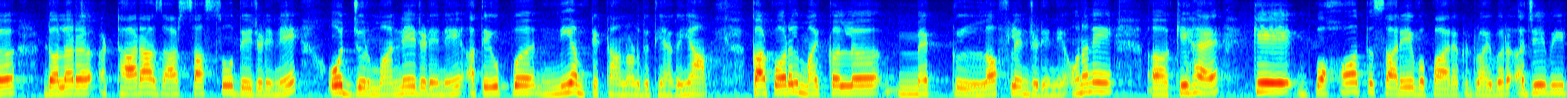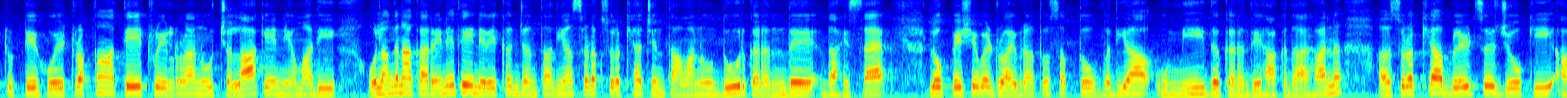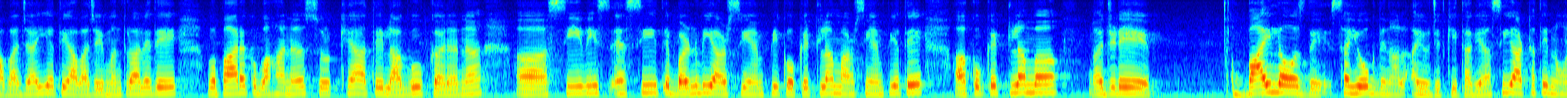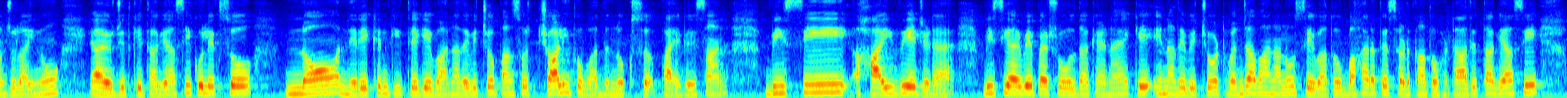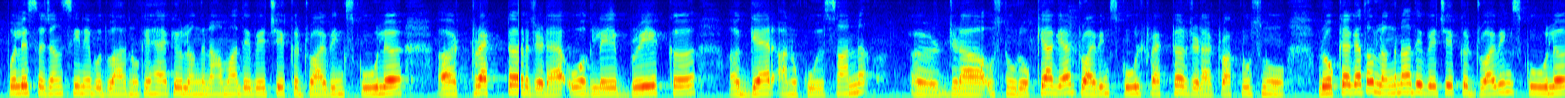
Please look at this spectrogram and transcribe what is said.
ਡਾਲਰ 18700 ਦੇ ਜਿਹੜੇ ਨੇ, ਉਹ ਜੁਰਮਾਨੇ ਜਿਹੜੇ ਨੇ ਅਤੇ ਉਪ ਨਿਯਮ ਟਿਕਟਾਂ ਉਹਨਾਂ ਨੂੰ ਦਿੱਤੀਆਂ ਗਈਆਂ। ਕਾਰਪੋਰਲ ਮਾਈਕਲ ਮੈਕਲਾਫਲਿਨ ਜਿਹੜੇ ਨੇ, ਉਹਨਾਂ ਨੇ ਕਿਹਾ ਹੈ ਕਿ ਬਹੁਤ ਸਾਰੇ ਵਪਾਰਕ ਡਰਾਈਵਰ ਅਜੇ ਵੀ ਟੁੱਟੇ ਹੋਏ ਟਰੱਕਾਂ ਅਤੇ ਟ੍ਰੇਲਰਾਂ ਨੂੰ ਚਲਾ ਕੇ ਨਿਯਮਾਂ ਦੀ ਉਲੰਘਣਾ ਕਰ ਰਹੇ ਨੇ ਤੇ ਨਿਰੇਖਣ ਜਨਤਾ ਦੀਆਂ ਸੜਕ ਸੁਰੱਖਿਆ ਚਿੰਤਾਵਾਂ ਨੂੰ ਦੂਰ ਕਰਨ ਦੇ ਦਾ ਹਿੱਸਾ ਹੈ। ਲੋਕ ਪੇਸ਼ੇਵਰ ਡਰਾਈਵਰਾਂ ਤੋਂ ਸਭ ਤੋਂ ਵਧੀਆ ਉਮੀਦ ਕਰਨ ਦੇ ਹੱਕਦਾਰ ਹਨ। ਸੁਰੱਖਿਆ ਬਲਿਟਸ ਜੋ ਕਿ ਆਵਾਜਾਈ ਅਤੇ ਆਵਾਜਾਈ ਮੰਤਰਾਲੇ ਦੇ ਵਪਾਰਕ ਵਾਹਨ ਸੁਰੱਖਿਆ ਅਤੇ ਲਾਗੂ ਕਰਨ ਸੀਵੀਐਸਸੀ ਤੇ ਬਰਨਬੀ ਆਰਸੀਐਮਪੀ ਕੋਕਿਟਲਮ ਆਰਸੀਐਮਪੀ ਅਤੇ ਅ, ਕੋਕਿਟਲਮ ਜਿਹੜੇ ਬਾਈਲਾਜ਼ ਦੇ ਸਹਿਯੋਗ ਦੇ ਨਾਲ ਆਯੋਜਿਤ ਕੀਤਾ ਗਿਆ ਸੀ। 8 ਤੇ 9 ਜੁਲਾਈ ਨੂੰ ਇਹ ਆਯੋਜਿਤ ਕੀਤਾ ਗਿਆ ਸੀ। ਕੁੱਲ 109 ਨਿਰੀਖਣ ਕੀਤੇ ਗਏ ਵਾਹਨਾਂ ਦੇ ਵਿੱਚੋਂ 540 ਤੋਂ ਵੱਧ ਨੁਕਸ ਪਾਏ ਗਏ ਸਨ। BC ਹਾਈਵੇ ਜਿਹੜਾ ਹੈ BC ਹਾਈਵੇ ਪੈਟਰੋਲ ਦਾ ਕਹਿਣਾ ਹੈ ਕਿ ਇਹਨਾਂ ਦੇ ਵਿੱਚੋਂ 58 ਵਾਹਨਾਂ ਨੂੰ ਸੇਵਾ ਤੋਂ ਬਾਹਰ ਅਤੇ ਸੜਕਾਂ ਤੋਂ ਹਟਾ ਦਿੱਤਾ ਗਿਆ ਸੀ। ਪੁਲਿਸ ਏਜੰਸੀ ਨੇ ਬੁੱਧਵਾਰ ਨੂੰ ਕਿਹਾ ਹੈ ਕਿ ਉਲੰਘਣਾਵਾਂ ਦੇ ਵਿੱਚ ਇੱਕ ਡਰਾਈਵਿੰਗ ਸਕੂਲ ਟਰੈਕਟਰ ਜਿਹੜਾ ਉਹ ਅਗਲੇ ਬ੍ਰੇਕ ਗੈਰ ਅਨੁਕੂਲ ਸਨ। ਜਿਹੜਾ ਉਸ ਨੂੰ ਰੋਕਿਆ ਗਿਆ ਡਰਾਈਵਿੰਗ ਸਕੂਲ ਟਰੈਕਟਰ ਜਿਹੜਾ ਟਰੱਕ ਨੂੰ ਉਸ ਨੂੰ ਰੋਕਿਆ ਗਿਆ ਤਾਂ ਉਲੰਘਣਾ ਦੇ ਵਿੱਚ ਇੱਕ ਡਰਾਈਵਿੰਗ ਸਕੂਲ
